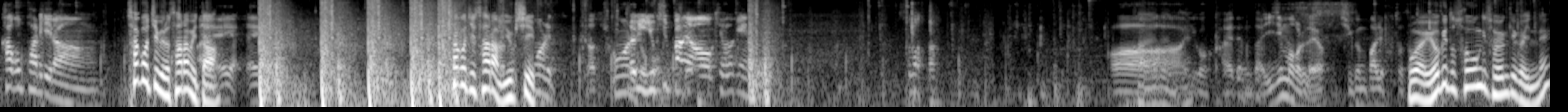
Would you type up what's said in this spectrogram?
카고팔이랑 차고집으로 사람 있다. 아, 에이, 에이. 차고집 사람 60. 총알이 나 총알이 저기 너무 60방향 어 오케이 확인 숨었다 와, 가야. 이거 가야 된다. 이 집 먹을래요? 지금 빨리 붙어서. 뭐야 여기도 소음기 소형기가 있네?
